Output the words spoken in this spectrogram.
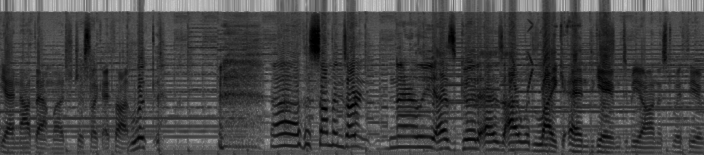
Yeah, not that much, just like I thought. Look... Uh, the summons aren't nearly as good as I would like endgame, to be honest with you.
